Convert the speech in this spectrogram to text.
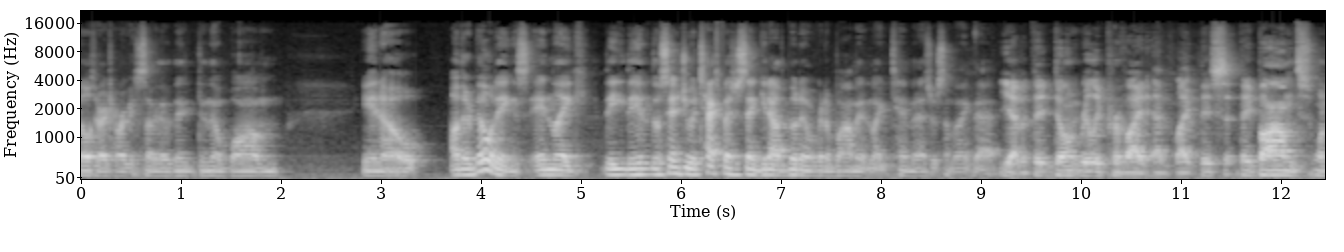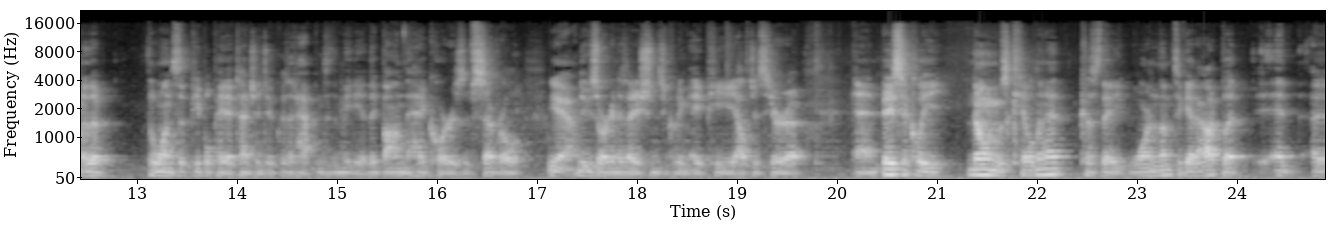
military targets and stuff like that. Then, then they'll bomb, you know, other buildings and like they, they they'll send you a text message saying get out of the building. We're gonna bomb it in like ten minutes or something like that. Yeah, but they don't really provide ev- like they they bombed one of the the ones that people pay attention to because it happened to the media. They bombed the headquarters of several Yeah. news organizations, including AP, Al Jazeera, and basically no one was killed in it because they warned them to get out. But and, uh,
